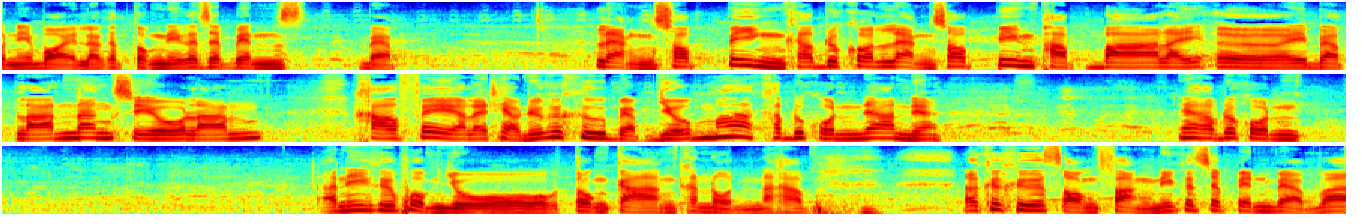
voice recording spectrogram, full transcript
นนี้บ่อย แล้วก็ตรงนี้ก็จะเป็นแบบ แหล่งช้อปปิ้งครับทุกคนแหล่งช้อปปิ้งผับบาร์อะไรเอ่ยแบบร้านนั่งชิลร้านคาเฟ่อะไรแถวนี้ก็คือแบบเยอะมากครับทุกคนย่านเนี้ยนี่ครับทุกคน อันนี้คือผมอยู่ตรงกลางถนนนะครับ แล้วก็คือสองฝั่งนี้ก็จะเป็นแบบว่า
